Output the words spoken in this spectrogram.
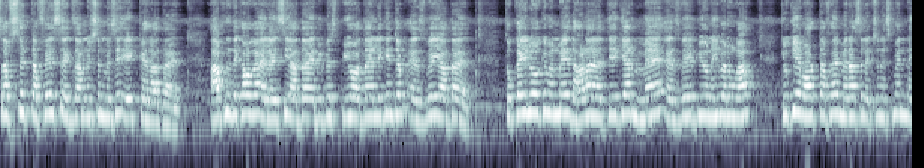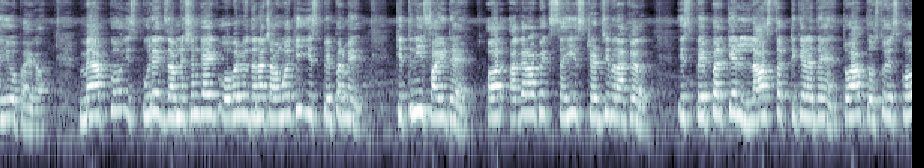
सबसे टफेस्ट एग्जामिनेशन में से एक कहलाता है। आपने देखा होगा एलआईसी आता है बीपीएस पीओ आता है, लेकिन जब SBI आता है तो कई लोगों के मन में ये धारणा रहती है कि यार, मैं एस पीओ नहीं बनूँगा, क्योंकि ये बहुत टफ है, मेरा सिलेक्शन इसमें नहीं हो पाएगा। मैं आपको इस पूरे एग्जामिनेशन का एक ओवरव्यू देना चाहूँगा कि इस पेपर में कितनी फाइट है। और अगर आप एक सही स्ट्रेटजी बनाकर इस पेपर के लास्ट तक टिके रहते हैं तो आप दोस्तों इसको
